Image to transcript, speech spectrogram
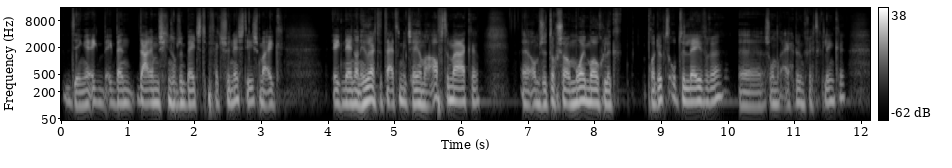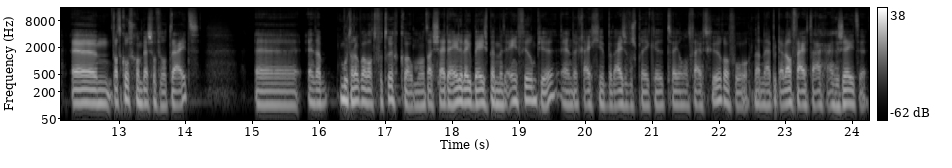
dingen. Ik, ik ben daarin misschien soms een beetje te perfectionistisch, maar ik, ik neem dan heel erg de tijd om iets helemaal af te maken. eh, om ze toch zo mooi mogelijk product op te leveren, eh, zonder eigendunkerig te klinken. Ehm, dat kost gewoon best wel veel tijd. Eh, en daar moet dan ook wel wat voor terugkomen. Want als jij de hele week bezig bent met één filmpje en dan krijg je bij wijze van spreken 250 euro voor, nou, dan heb ik daar wel vijf dagen aan gezeten.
